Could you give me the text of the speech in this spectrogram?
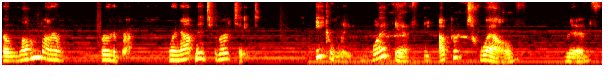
the lumbar vertebra were not meant to rotate. Equally, what if the upper 12 ribs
